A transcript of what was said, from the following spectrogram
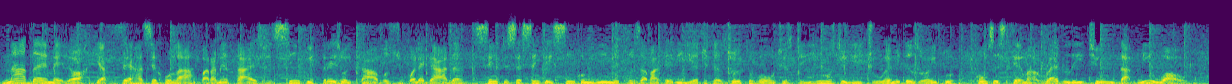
nada é melhor que a serra circular para metais de 5 e 3 oitavos de polegada, 165 milímetros a bateria de 18 volts de íons de lítio M18 com sistema Red Lithium da Milwaukee.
